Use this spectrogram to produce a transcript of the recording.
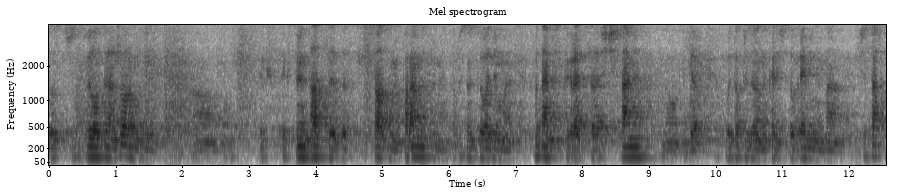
с велотренажером и э, экспериментацией да, с разными параметрами. Допустим, сегодня мы пытаемся сыграть с часами, ну, где будет определенное количество времени на часах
